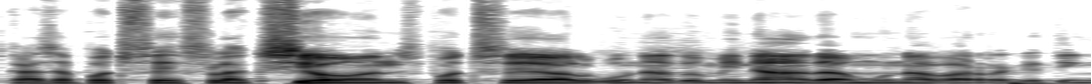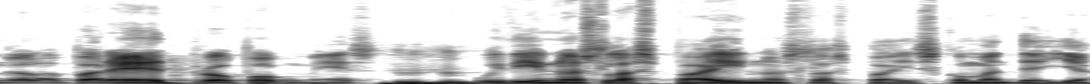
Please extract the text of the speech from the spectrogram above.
A casa pots fer flexions, pots fer alguna dominada amb una barra que tinga a la paret, però poc més. Mhm. Vull dir, no és l'espai, no és l'espai, és com et deia.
